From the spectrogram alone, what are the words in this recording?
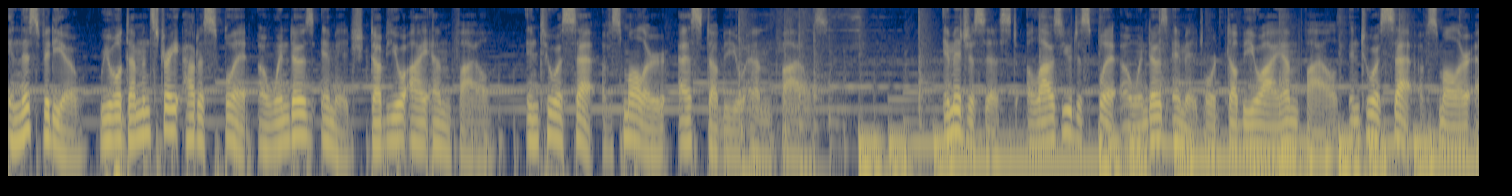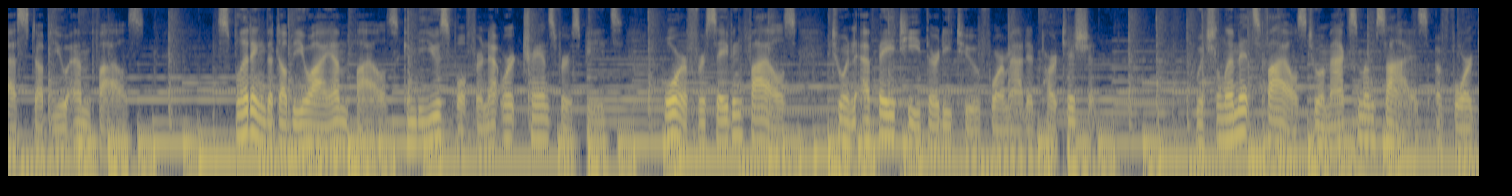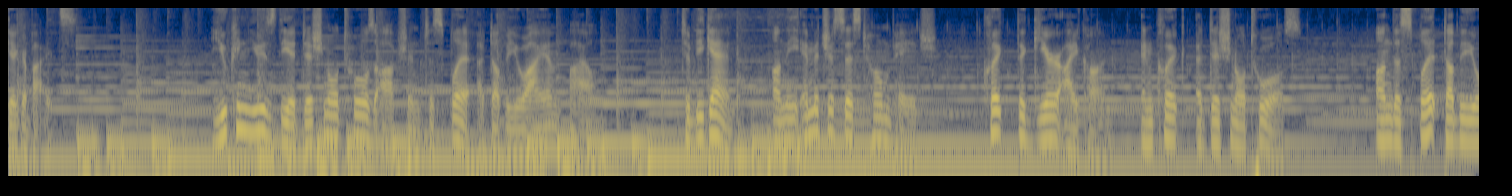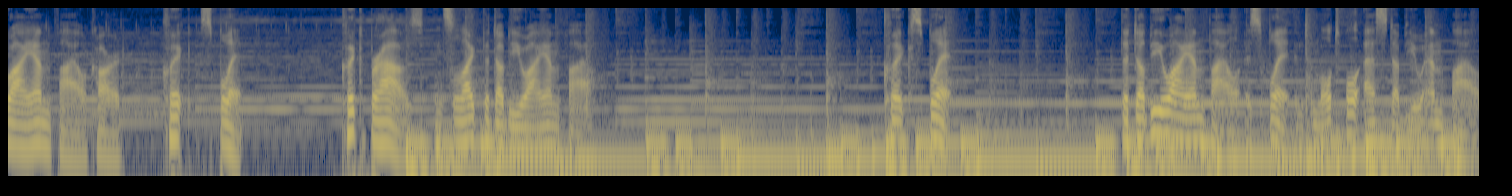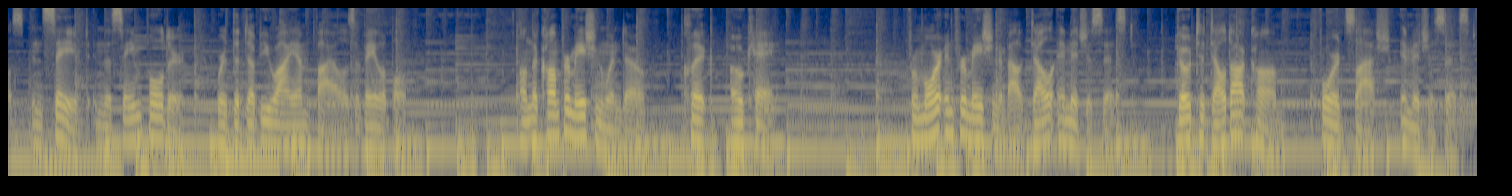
In this video, we will demonstrate how to split a Windows image WIM file into a set of smaller SWM files. Image Assist allows you to split a Windows image or WIM file into a set of smaller SWM files. Splitting the WIM files can be useful for network transfer speeds or for saving files to an FAT32 formatted partition which limits files to a maximum size of 4 gigabytes. You can use the Additional Tools option to split a WIM file. To begin, on the Image Assist homepage, click the gear icon and click Additional Tools. On the Split WIM file card, click Split. Click Browse and select the WIM file. Click Split the WIM file is split into multiple SWM files and saved in the same folder where the WIM file is available. On the confirmation window, click OK. For more information about Dell Image Assist, go to dell.com forward slash image assist.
